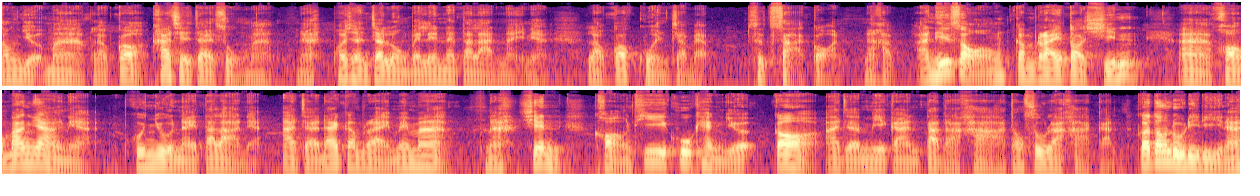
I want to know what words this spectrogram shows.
ต้องเยอะมาก แล้วก็ค่าใช้จ่ายสูงมากนะเพราะฉะนั้นจะลงไปเล่นในตลาดไหนเนี่ยเราก็ควรจะแบบศึกษาก่อนนะครับ อันที่ 2กำไรต่อชิ้นอของบางอย่างเนี่ยคุณอยู่ในตลาดเนี่ยอาจจะได้กำไรไม่มาก นะเช่นของที่คู่แข่งเยอะก็อาจจะมีการตัดราคาต้องสู้ราคากัน ก็ต้องดูดีๆนะ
